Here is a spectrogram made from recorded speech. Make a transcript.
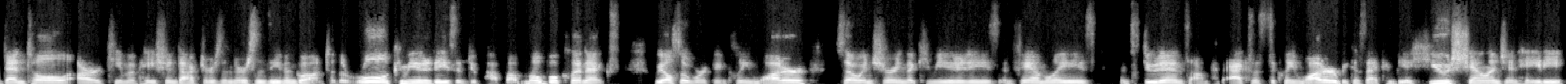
dental. Our team of Haitian doctors and nurses even go out into the rural communities and do pop up mobile clinics. We also work in clean water, so ensuring that communities and families and students um, have access to clean water because that can be a huge challenge in Haiti.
